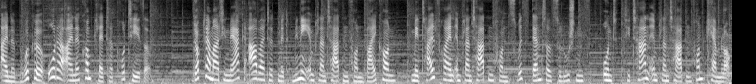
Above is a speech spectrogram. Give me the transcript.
eine Brücke oder eine komplette Prothese. Dr. Martin Merck arbeitet mit Mini-Implantaten von Bicon, metallfreien Implantaten von Swiss Dental Solutions und Titanimplantaten von Camlock.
